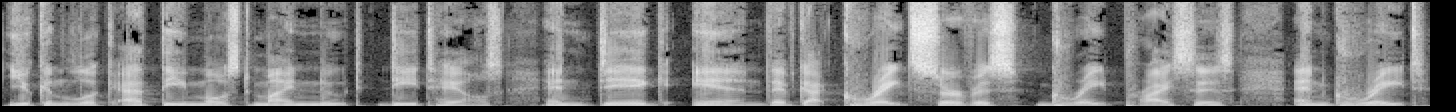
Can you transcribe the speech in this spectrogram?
You can look at the most minute details and dig in. They've got great service, great prices, and great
